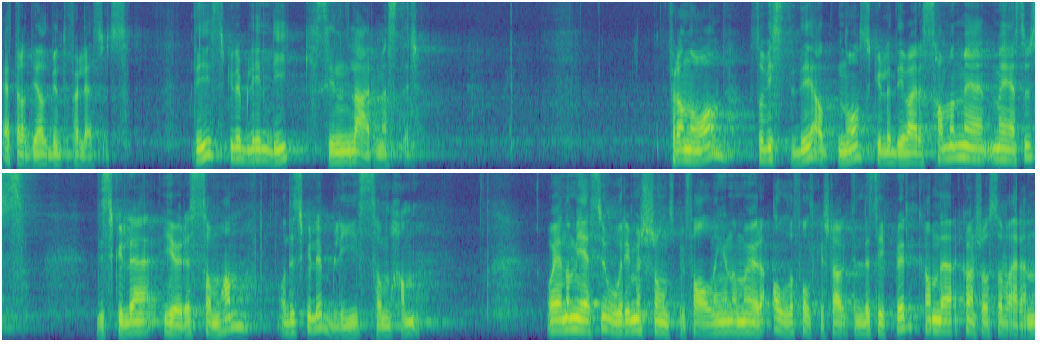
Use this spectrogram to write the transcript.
etter at de hadde begynt å følge Jesus. De skulle bli lik sin læremester. Fra nå av så visste de at nå skulle de være sammen med, med Jesus. De skulle gjøre som ham, og de skulle bli som ham. Og Gjennom Jesu ord i misjonsbefalingen om å gjøre alle folkeslag til disipler, kan det kanskje også være en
